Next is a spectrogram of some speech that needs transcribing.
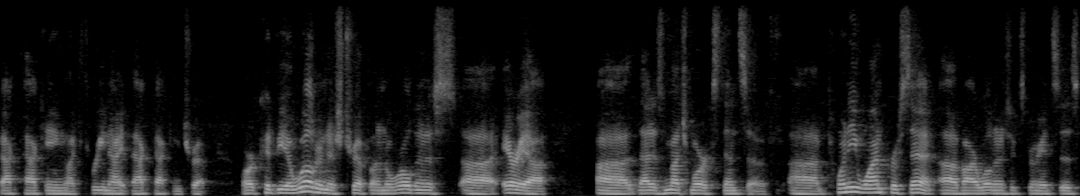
backpacking, like three night backpacking trip, or it could be a wilderness trip in a wilderness uh, area uh, that is much more extensive. 21% uh, of our wilderness experiences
